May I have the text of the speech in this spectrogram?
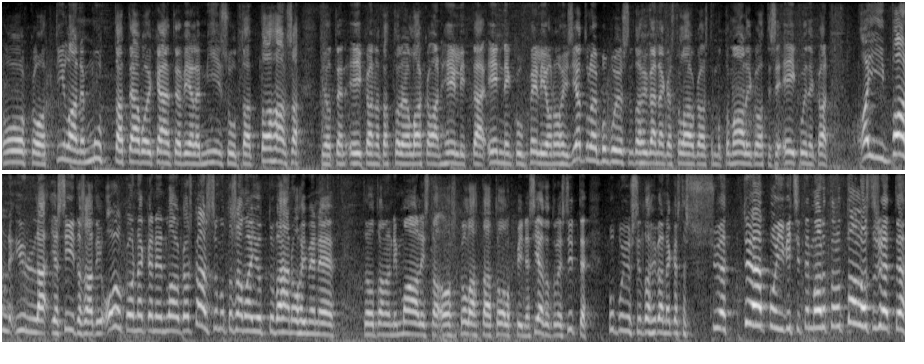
ok tilanne, mutta tää voi kääntyä vielä mihin suuntaan tahansa, joten ei kannata todellakaan hellittää ennen kuin peli on ohi. Siellä tulee Bubujussilta hyvännäköistä laukausta, mutta maalikohti se ei kuitenkaan aivan yllä, ja siitä saatiin ok näköinen laukaus kanssa, mutta sama juttu vähän ohi menee tuota, niin maalista os, kolahtaa tolppiin ja sieltä tuli sitten Pupujussilta hyvännäköistä syöttöä. Voi vitsi, en mä odottanut tollaista syöttöä.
